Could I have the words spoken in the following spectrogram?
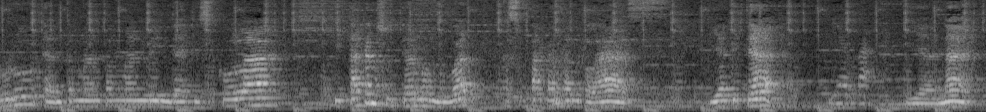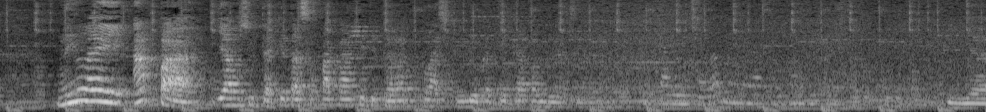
Guru dan teman-teman Linda di sekolah, kita kan sudah membuat kesepakatan kelas. Ya tidak? Ya Pak. Ya, nah nilai apa yang sudah kita sepakati di dalam kelas dulu ketika pembelajaran? Bertanggung jawab menyelesaikan. Iya,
